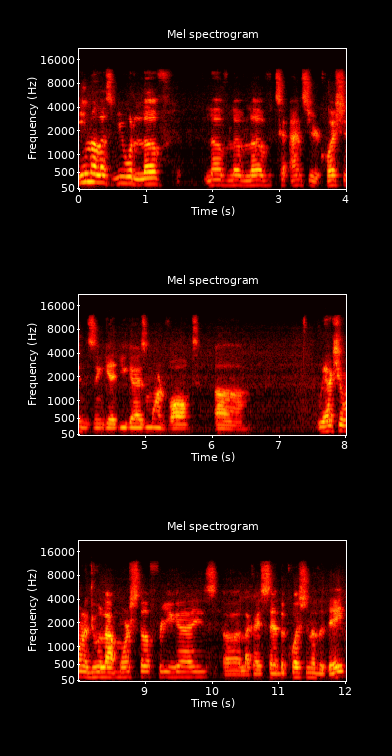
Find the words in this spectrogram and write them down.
email us. We would love, love, love, love to answer your questions and get you guys more involved. Um, we actually want to do a lot more stuff for you guys. Uh, like I said, the question of the day,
